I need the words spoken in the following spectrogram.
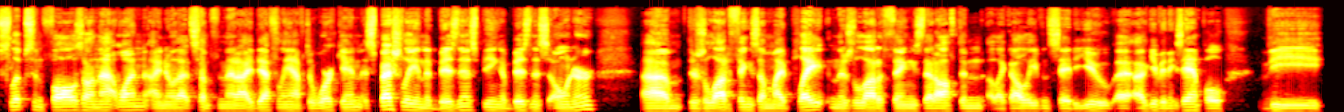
slips and falls on that one. I know that's something that I definitely have to work in, especially in the business. Being a business owner, um, there's a lot of things on my plate, and there's a lot of things that often, like I'll even say to you, uh, I'll give you an example. The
